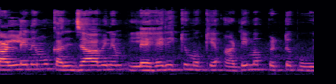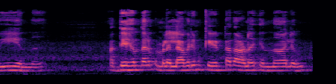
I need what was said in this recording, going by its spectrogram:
കള്ളിനും കഞ്ചാവിനും ലഹരിക്കുമൊക്കെ അടിമപ്പെട്ടു പോയി എന്ന് അദ്ദേഹം തന്നെ നമ്മളെല്ലാവരും കേട്ടതാണ്. എന്നാലും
